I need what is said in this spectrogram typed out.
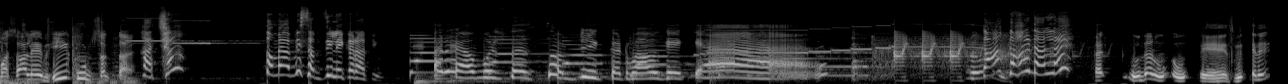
मसाले भी कूट सकता है। अच्छा? तो मैं अभी सब्ज़ी लेकर आती हूँ। अरे अब मुझसे सब्ज़ी कटवाओगे क्या? कहाँ कहाँ डालना है? उधर अरे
